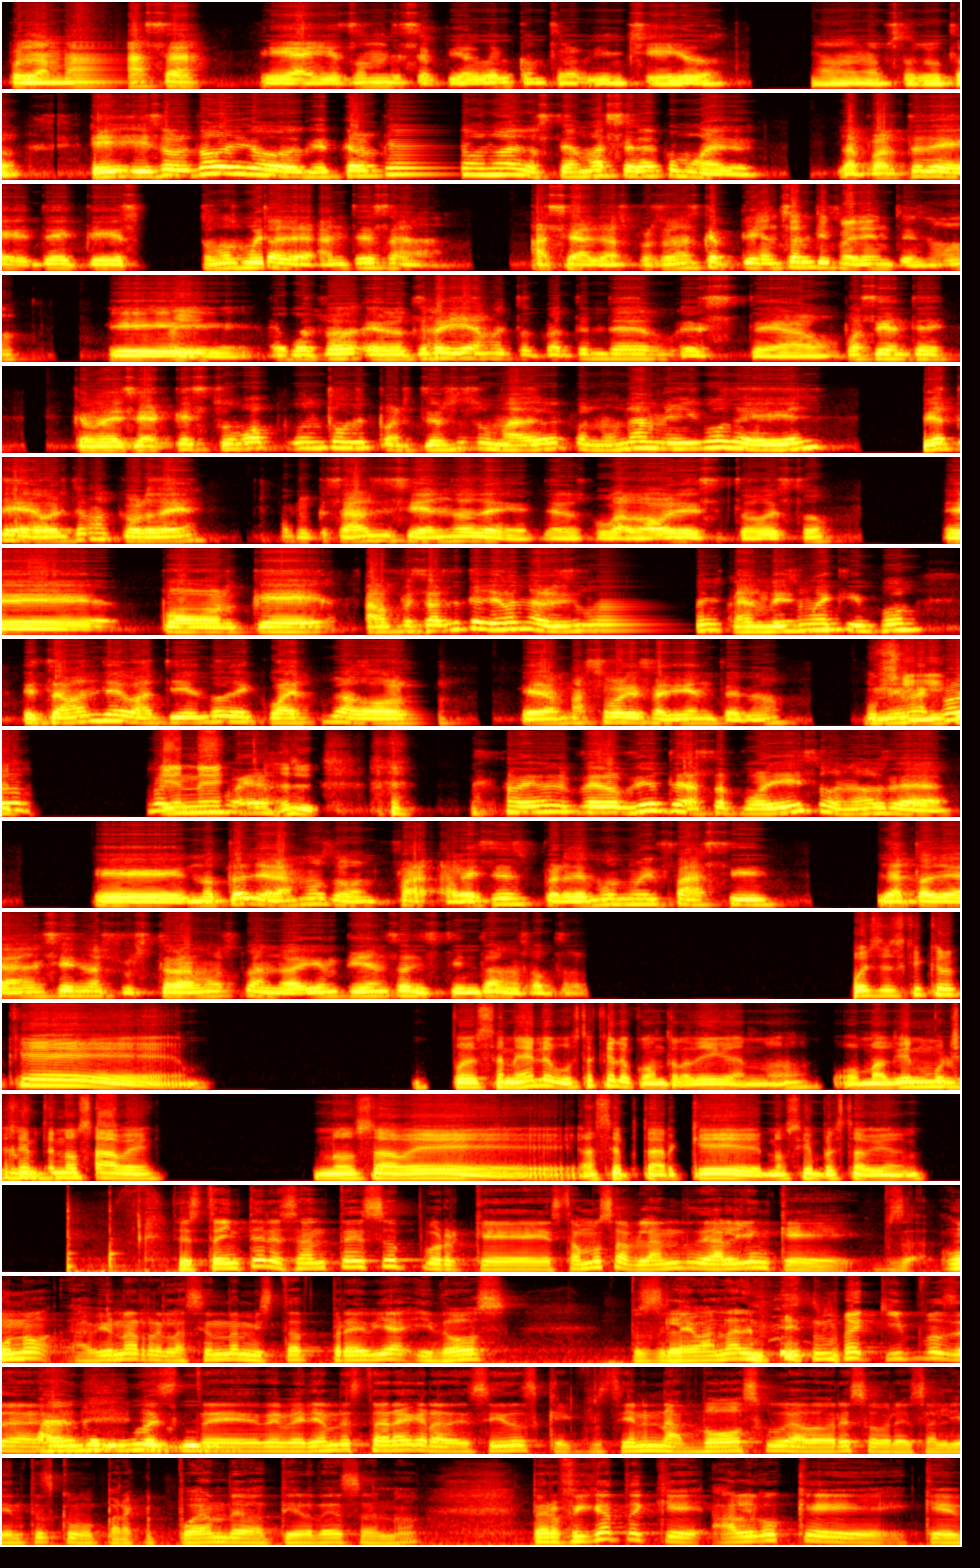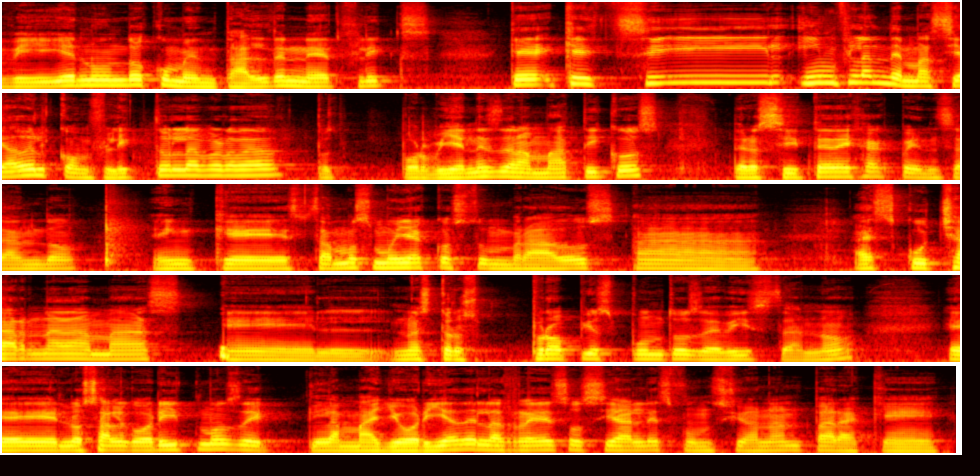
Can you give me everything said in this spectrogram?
por la masa, y ahí es donde se pierde el control bien chido. No, en absoluto. Y, y sobre todo, digo, creo que uno de los temas era como el, la parte de, de que somos muy tolerantes a, hacia las personas que piensan diferente, ¿no? Y sí. el, otro, el otro día me tocó atender este, a un paciente que me decía que estuvo a punto de partirse su madre con un amigo de él. Fíjate, ahorita me acordé por lo que estabas diciendo de, de los jugadores y todo esto. Eh, porque a pesar de que llevan al mismo, al mismo equipo, estaban debatiendo de cuál jugador era más sobresaliente, ¿no? Pues sí, me acuerdo, tiene... pero, pero fíjate, hasta por eso, ¿no? O sea, eh, no toleramos, a veces perdemos muy fácil la tolerancia y nos frustramos cuando alguien piensa distinto a nosotros. Pues es que creo que pues a nadie le gusta que lo contradigan, ¿no? O más bien mucha uh -huh. gente no sabe no sabe aceptar que no siempre está bien. Está interesante eso porque estamos hablando de alguien que, pues, uno, había una relación de amistad previa y dos, pues le van al mismo equipo, o sea, este, deberían de estar agradecidos que pues, tienen a dos jugadores sobresalientes como para que puedan debatir de eso, ¿no? Pero fíjate que algo que, que vi en un documental de Netflix, que, que sí inflan demasiado el conflicto, la verdad, pues por bienes dramáticos, pero sí te deja pensando en que estamos muy acostumbrados a, a escuchar nada más nuestros propios puntos de vista, ¿no? Eh, los algoritmos de la mayoría de las redes sociales funcionan para que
